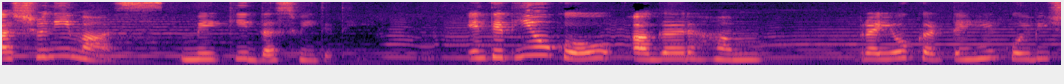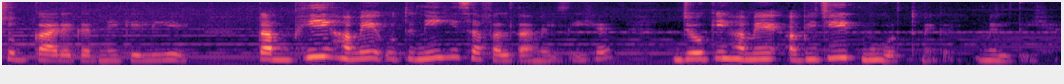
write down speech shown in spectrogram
अश्विनी मास में की दसवीं तिथि। इन तिथियों को अगर हम प्रयोग करते हैं कोई भी शुभ कार्य करने के लिए, तब भी हमें उतनी ही सफलता मिलती है, जो कि हमें अभिजीत मुहूर्त में मिलती है।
